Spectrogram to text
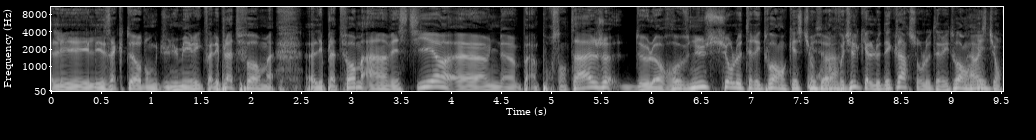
les, les acteurs donc du numérique, enfin les plateformes, euh, les plateformes à investir euh, une- un, pourcentage de leurs revenus sur le territoire en question. Oui. Faut-il qu'elles le déclarent sur le territoire en Ah oui. question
